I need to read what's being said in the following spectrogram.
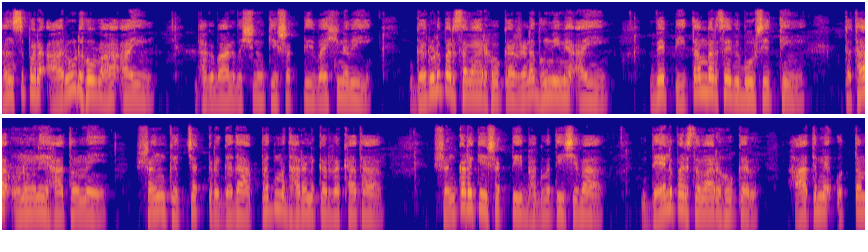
हंस पर आरूढ़ हो वहाँ आई। भगवान विष्णु की शक्ति वैष्णवी गरुड़ पर सवार होकर रणभूमि में आई। वे पीताम्बर से विभूषित थीं तथा उन्होंने हाथों में शंख, चक्र, गदा, पद्म धारण कर रखा था। शंकर की शक्ति भगवती शिवा बैल पर सवार होकर हाथ में उत्तम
